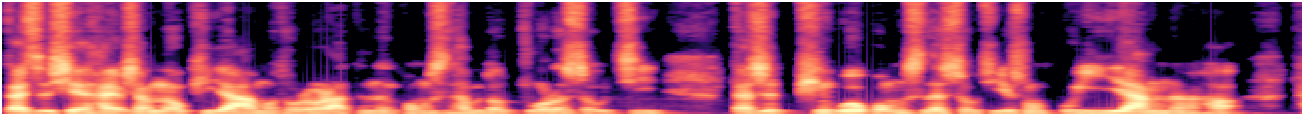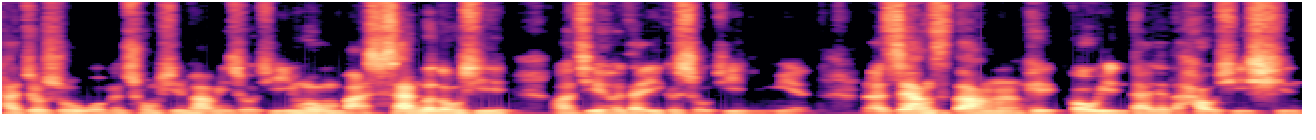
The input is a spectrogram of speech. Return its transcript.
在之前还有像 Nokia、Motorola 等等公司，他们都做了手机，但是苹果公司的手机有什么不一样呢？哈，他就说我们重新发明手机，因为我们把三个东西啊结合在一个手机里面，那这样子当然可以勾引大家的好奇心，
